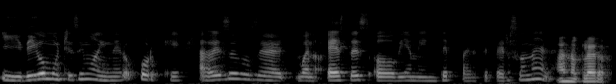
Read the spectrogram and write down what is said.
Y digo muchísimo dinero porque a veces, o sea, bueno, esta es obviamente parte personal. Ah, no, claro.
